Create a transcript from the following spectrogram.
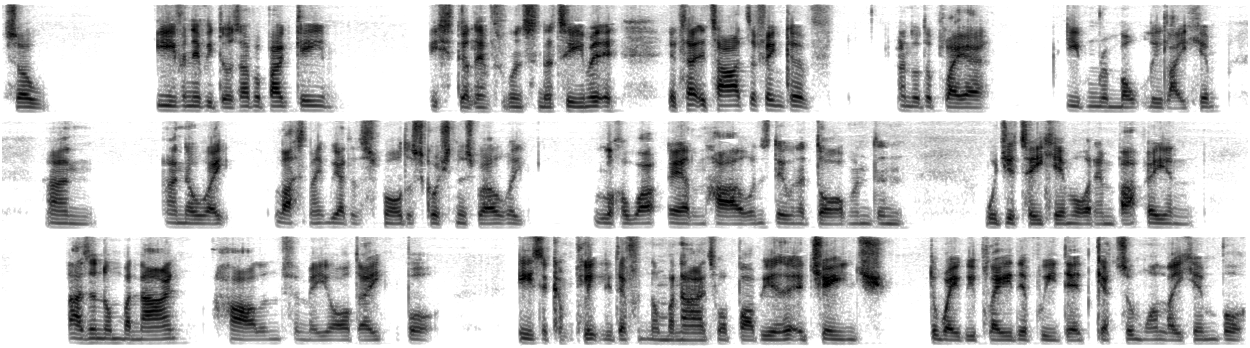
So even if he does have a bad game, he's still influencing the team. It, it's it's hard to think of another player even remotely like him. And I know like last night we had a small discussion as well. Like look at what Erling Haaland's doing at Dortmund, and would you take him or Mbappe? And as a number nine, Haaland for me all day. But he's a completely different number nine to what Bobby is. It'd change the way we played if we did get someone like him. But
